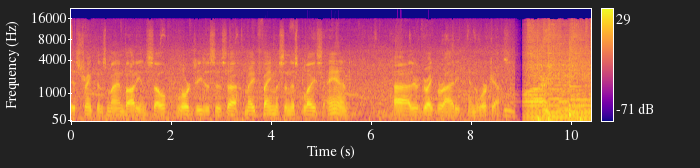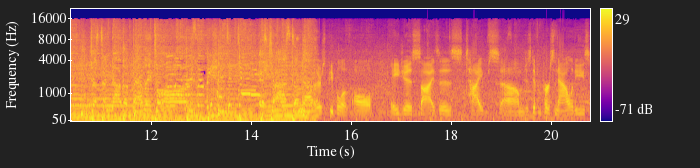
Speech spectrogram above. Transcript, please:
It strengthens mind, body, and soul. Lord Jesus is uh, made famous in this place, and uh, there's great variety in the workouts. Just another family torn. Voice will be heard today. It's just another. There's people of all ages, sizes, types, um, just different personalities.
